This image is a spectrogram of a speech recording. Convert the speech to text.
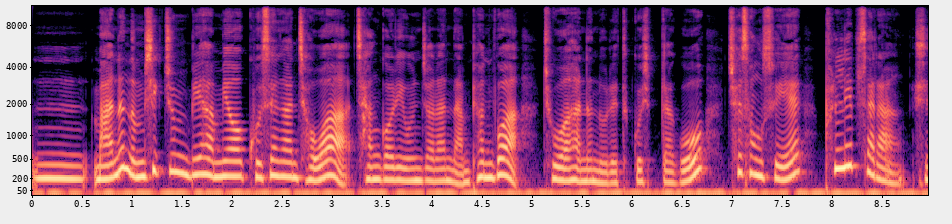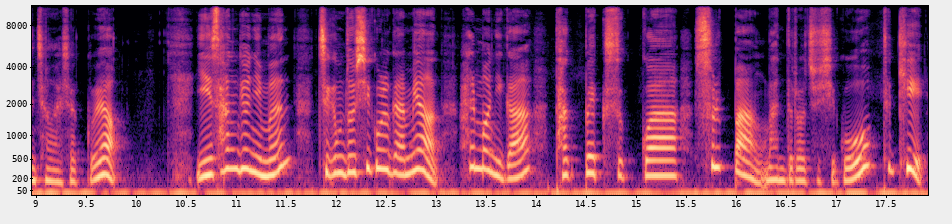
음, 많은 음식 준비하며 고생한 저와 장거리 운전한 남편과 좋아하는 노래 듣고 싶다고 최성수의 플립사랑 신청하셨고요. 이상규님은 지금도 시골 가면 할머니가 닭백숙과 술빵 만들어주시고 특히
